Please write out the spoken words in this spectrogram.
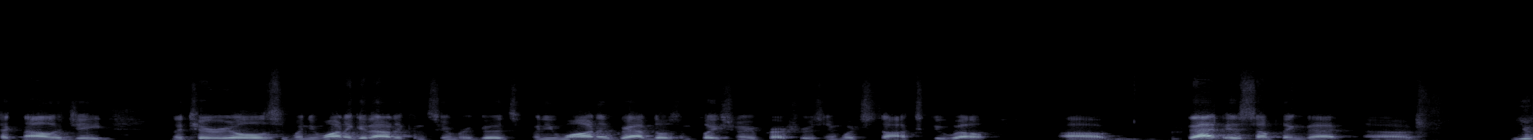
technology, materials, when you want to get out of consumer goods, when you want to grab those inflationary pressures and which stocks do well. Um, that is something that uh, you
